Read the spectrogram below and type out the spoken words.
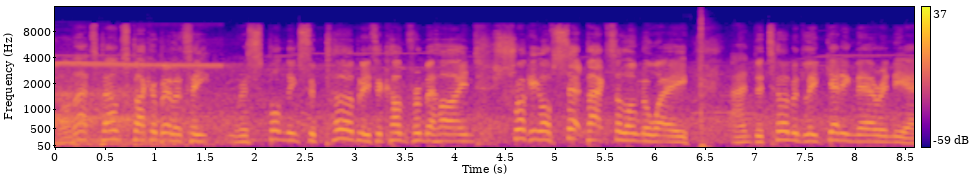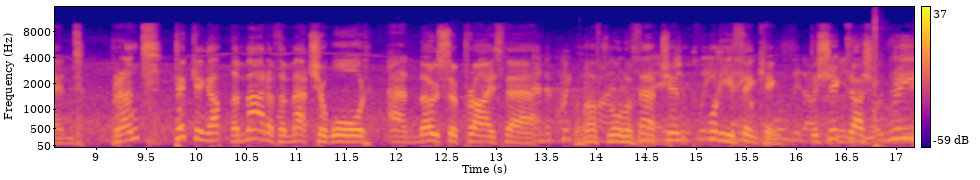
Well, that's bounce-back ability, responding superbly to come from behind, shrugging off setbacks along the way, and determinedly getting there in the end. Brandt picking up the Man of the Match award, and no surprise there. And Well, after all of that, Jim, what are you thinking? all Besiktas really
